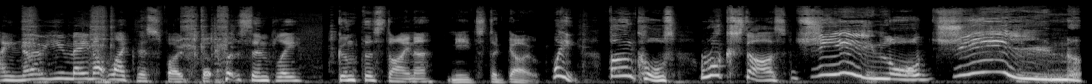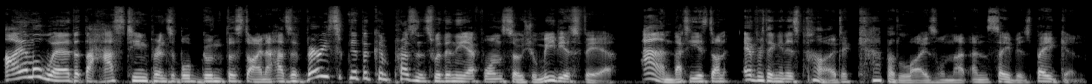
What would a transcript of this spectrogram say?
I know you may not like this, folks, but put simply, Guenther Steiner needs to go. Wait, phone calls, rock stars, Gene, Lord, Gene! I am aware that the Haas team principal Guenther Steiner has a very significant presence within the F1 social media sphere, and that he has done everything in his power to capitalize on that and save his bacon.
